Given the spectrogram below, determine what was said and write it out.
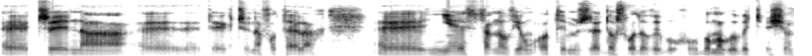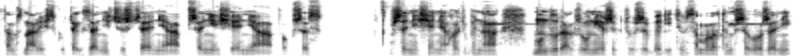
e, czy na e, tych, czy na fotelach e, nie stanowią o tym, że doszło do wybuchu, bo mogły być się tam znaleźć skutek zanieczyszczenia, przeniesienia poprzez przeniesienia choćby na mundurach żołnierzy, którzy byli tym samolotem przewożeni.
